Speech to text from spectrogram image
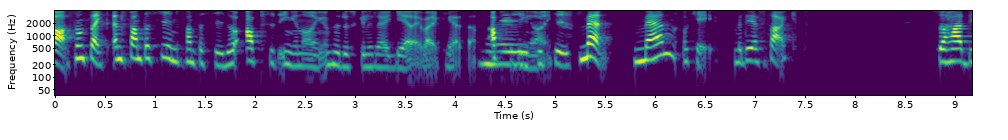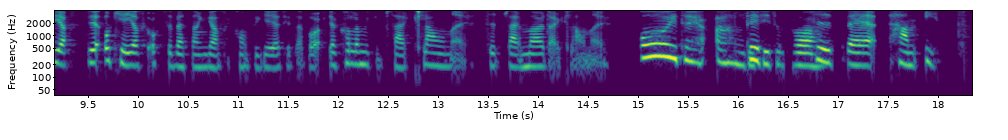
ja som sagt, en fantasi en fantasi. Du har absolut ingen aning om hur du skulle reagera i verkligheten. absolut ingen aning. precis. Men, men okej, med det sagt. Så hade jag, okej jag ska också berätta en ganska konstig grej jag tittar på. Jag kollar mycket på så här clowner, typ så här mördarclowner. Oj, det har jag aldrig Typ- tittat på. Typ eh, han It.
